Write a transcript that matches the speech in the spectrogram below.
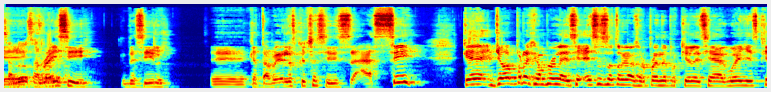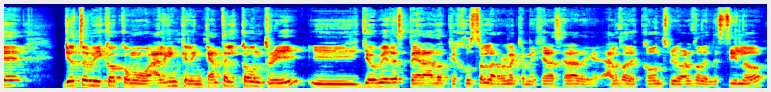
Saludos a Crazy, de Seal, eh, que también lo escuchas y dices, ah, sí. Que yo, por ejemplo, le decía, ese es otro que me sorprende porque yo le decía, güey, es que yo te ubico como alguien que le encanta el country y yo hubiera esperado que justo la rola que me dijeras era de algo de country o algo del estilo.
